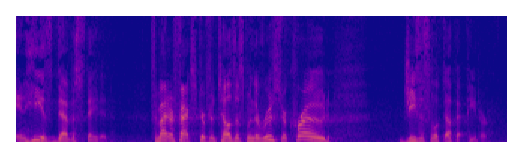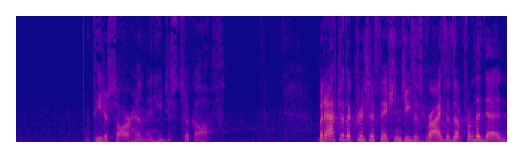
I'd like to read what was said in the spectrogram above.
and he is devastated. As a matter of fact, scripture tells us when the rooster crowed, Jesus looked up at Peter. Peter saw him and he just took off. But after the crucifixion, Jesus rises up from the dead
